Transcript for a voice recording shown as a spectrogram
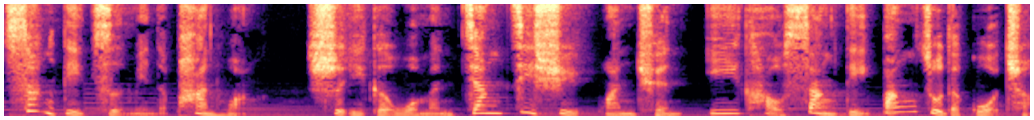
上帝子民的盼望。是一个我们将继续完全依靠上帝帮助的过程。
